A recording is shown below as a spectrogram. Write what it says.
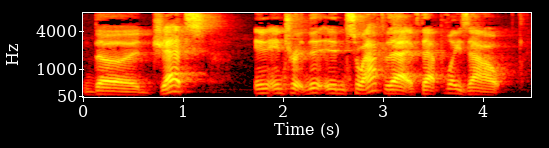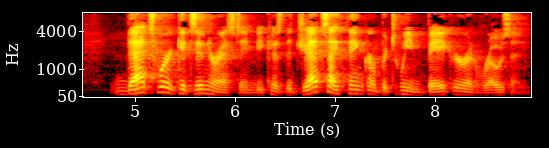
The Jets, in, in, and so after that, if that plays out, that's where it gets interesting because the Jets, I think, are between Baker and Rosen.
